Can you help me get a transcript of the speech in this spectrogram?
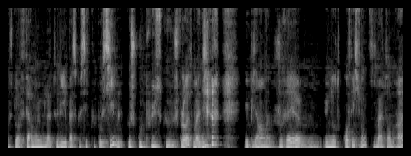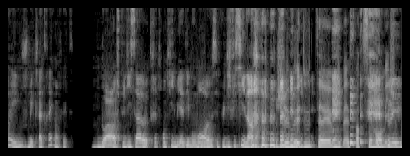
je dois fermer mon atelier parce que c'est plus possible, que je coule plus que je flotte, on va dire, eh bien, j'aurai euh, une autre profession qui m'attendra et où je m'éclaterai en fait. Bah, je te dis ça euh, très tranquille, mais il y a des moments, euh, c'est plus difficile. Hein je me doute, oui, bah forcément, mais, je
